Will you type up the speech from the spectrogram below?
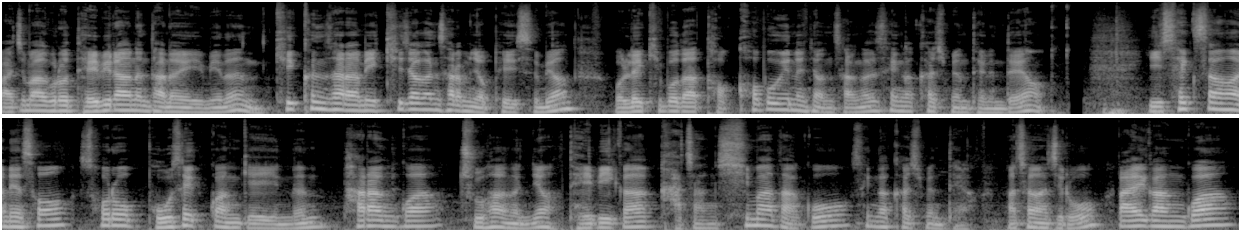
마지막으로 대비라는 단어의 의미는 키 큰 사람이 키 작은 사람 옆에 있으면 원래 키보다 더 커 보이는 현상을 생각하시면 되는데요. 이 색상 안에서 서로 보색 관계에 있는 파랑과 주황은요 대비가 가장 심하다고 생각하시면 돼요 마찬가지로 빨강과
